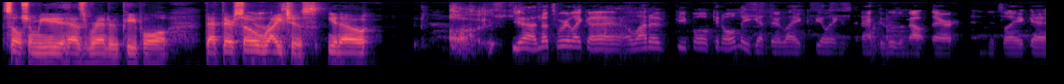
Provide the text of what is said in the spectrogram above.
social media has rendered people that they're so righteous. You know, Yeah, and that's where like a, a lot of people can only get their like feelings and activism out there, and it's like uh,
